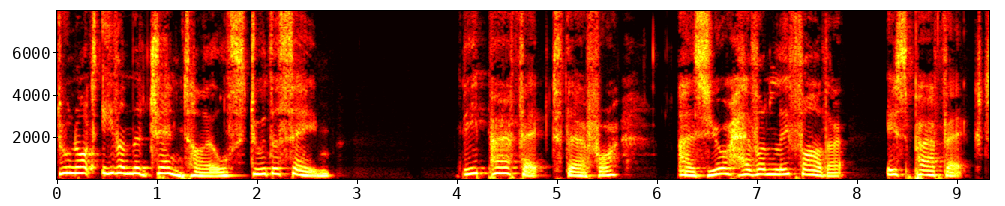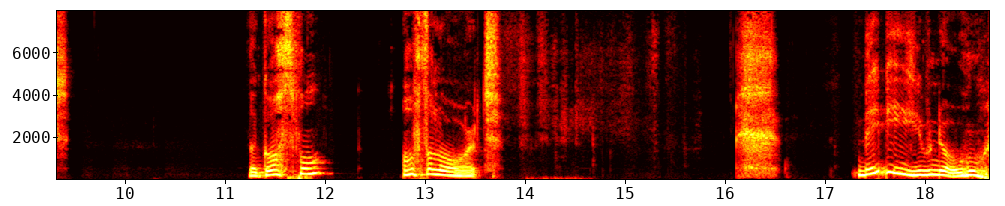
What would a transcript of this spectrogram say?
Do not even the Gentiles do the same? Be perfect, therefore, as your heavenly Father is perfect. The Gospel of the Lord. Maybe you know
